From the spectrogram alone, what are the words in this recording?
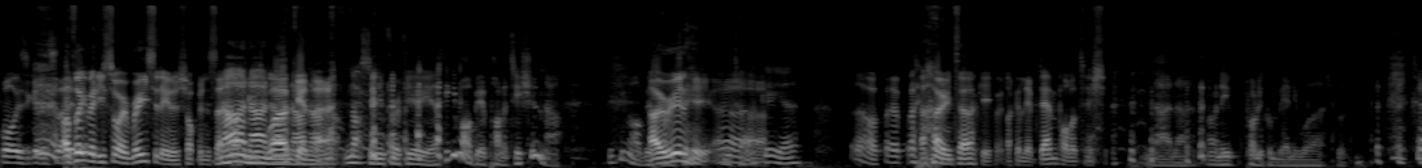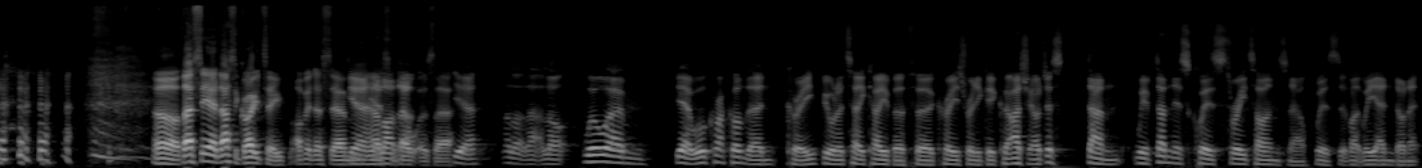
What was he going to say? I thought you meant you saw him recently in a shopping centre. No, like he no, no, no, no. Not, not seen him for a few years. I think he might be a politician now. I think he might be. a Oh, really? In Ah. Turkey, yeah. Oh, fair play. Oh, in Turkey, like a Lib Dem politician. No, no. I mean, he probably couldn't be any worse, but oh, that's yeah, that's a great team. I think that's um, Yeah, yeah, I like some that. belters there. Yeah, I like that a lot. We'll um, yeah, we'll crack on then, Cree. If you want to take over for Cree's really good quiz. Actually, I'll just Dan. We've done this quiz three times now. With like we end on it,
